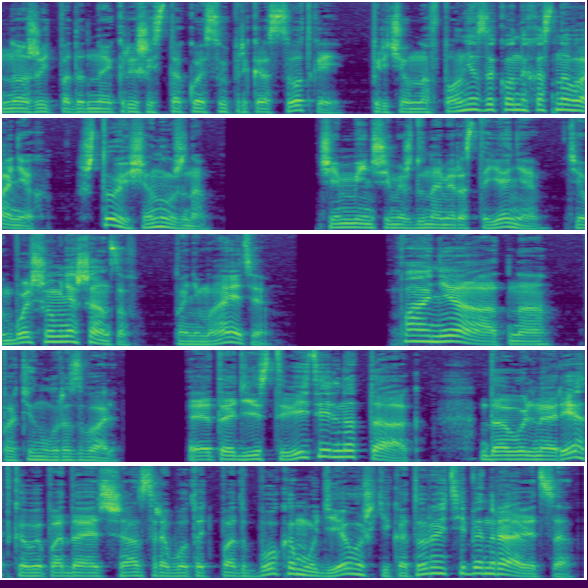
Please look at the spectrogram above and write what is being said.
Но жить под одной крышей с такой суперкрасоткой, причем на вполне законных основаниях, что еще нужно? Чем меньше между нами расстояние, тем больше у меня шансов, понимаете?» «Понятно», – протянул Разваль. «Это действительно так. Довольно редко выпадает шанс работать под боком у девушки, которая тебе нравится.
